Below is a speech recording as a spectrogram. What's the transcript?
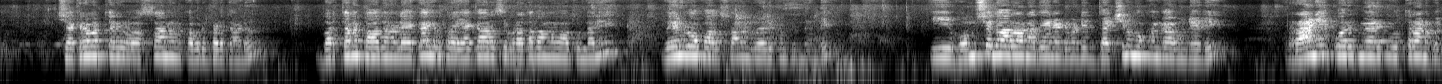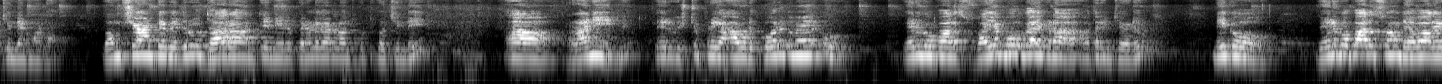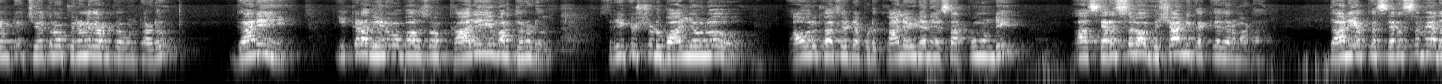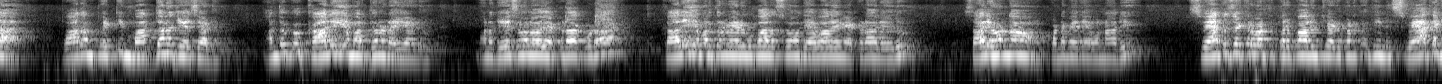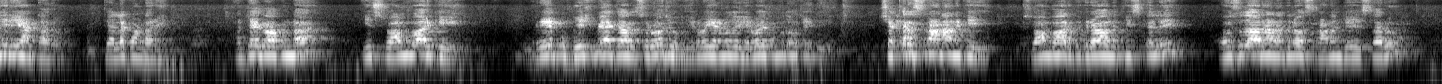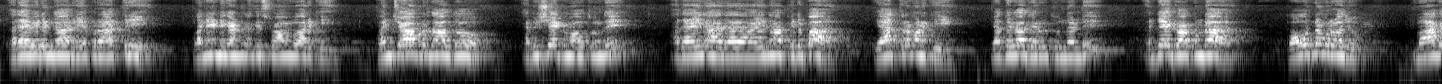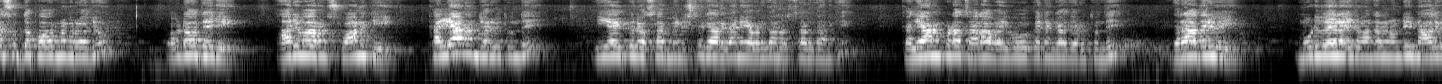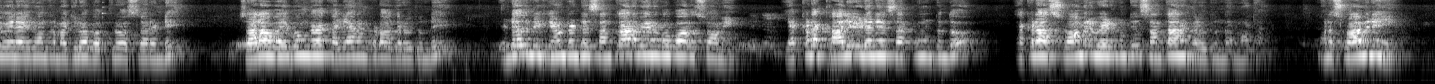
చక్రవర్తి అని వస్తానని కబురు పెడతాడు. భర్తను కాదనలేక ఇవతల ఏకాదశి వ్రతభంగం అవుతుందని వేణుగోపాల స్వామిని వేడుకుంటుందండి. ఈ వంశధార నది అనేటువంటి దక్షిణముఖంగా ఉండేది. రాణి కోరిక మేరకు ఉత్తరానికి వచ్చింది అనమాట వంశ అంటే వెదురు ధార అంటే నీరు పెరళగారిలోంచి పుట్టుకొచ్చింది. ఆ రాణి పేరు విష్ణుప్రియ. ఆవిడ కోరిక మేరకు వేణుగోపాల స్వయంభూగా ఇక్కడ అవతరించాడు. మీకు వేణుగోపాల స్వామి దేవాలయం ఉంటే చేతిలో పిన్నలగారితో ఉంటాడు. కానీ ఇక్కడ వేణుగోపాల స్వామి కాళీయమర్ధనుడు శ్రీకృష్ణుడు బాల్యంలో ఆవులు కాసేటప్పుడు కాలేయుడు అనే సర్పం ఉండి ఆ శిరస్సులో విషాన్ని కక్కేదనమాట దాని యొక్క శిరస్సు మీద పాదం పెట్టి మర్దన చేశాడు. అందుకు కాళీయ మర్దనుడు అయ్యాడు. మన దేశంలో ఎక్కడా కూడా కాళీయ మర్దన వేణుగోపాల స్వామి దేవాలయం ఎక్కడా లేదు. సాలిహొండం కొండ మీదే ఉన్నది. శ్వేత చక్రవర్తి పరిపాలించాడు కనుక దీన్ని శ్వేతగిరి అంటారు తెల్లకొండని. అంతేకాకుండా ఈ స్వామివారికి రేపు భీష్మేకాదశి రోజు ఇరవై ఎనిమిదో ఇరవై తొమ్మిదవ తేదీ చక్ర స్నానానికి స్వామివారి విగ్రహాలు తీసుకెళ్ళి వంశధార నదిలో స్నానం చేయిస్తారు. అదేవిధంగా రేపు రాత్రి పన్నెండు గంటలకి స్వామివారికి పంచామృతాలతో అభిషేకం అవుతుంది అది అయిన అది అయిన పిదప యాత్ర మనకి పెద్దగా జరుగుతుందండి. అంతేకాకుండా పౌర్ణమి రోజు మాఘశుద్ధ పౌర్ణమి రోజు ఒకటవ తేదీ ఆదివారం స్వామికి కళ్యాణం జరుగుతుంది. విఐపీలు వస్తారు మినిస్టర్ గారు కానీ ఎవరు కానీ వస్తారు దానికి. కళ్యాణం కూడా చాలా వైభవపేతంగా జరుగుతుంది. ధరాదరివి మూడు వేల ఐదు వందల నుండి నాలుగు వేల ఐదు వందల మధ్యలో భక్తులు వస్తారండి. చాలా వైభవంగా కళ్యాణం కూడా జరుగుతుంది. రెండోది మీకు ఏమిటంటే సంతాన వేణుగోపాల స్వామి. ఎక్కడ కాళీయుడు అనే సర్పం ఉంటుందో అక్కడ స్వామిని వేడుకుంటే సంతానం కలుగుతుంది అనమాట మన స్వామిని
